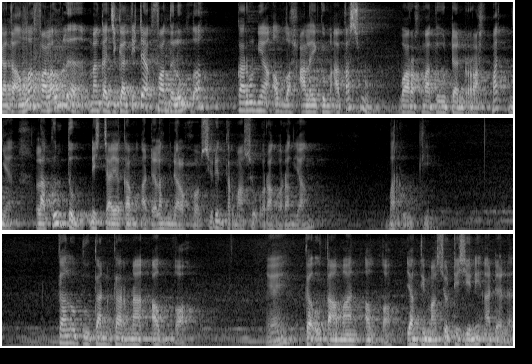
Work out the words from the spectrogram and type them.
Kata Allah, falaula. Maka jika tidak fadlullah. Karunia Allah alaikum atasmu warahmatu dan rahmatnya. Lakuntum niscaya kamu adalah minal khosirin termasuk orang-orang yang merugi kalau bukan karena Allah. Ya, keutamaan Allah. Yang dimaksud di sini adalah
